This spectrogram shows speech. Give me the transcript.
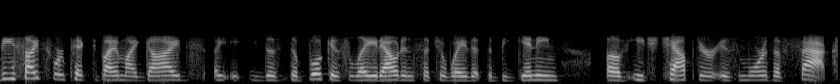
These sites were picked by my guides. The, the book is laid out in such a way that the beginning of each chapter is more the facts.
